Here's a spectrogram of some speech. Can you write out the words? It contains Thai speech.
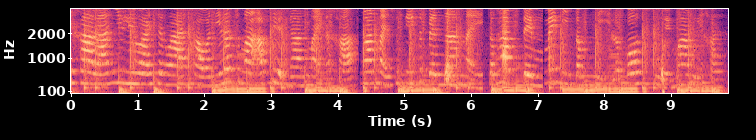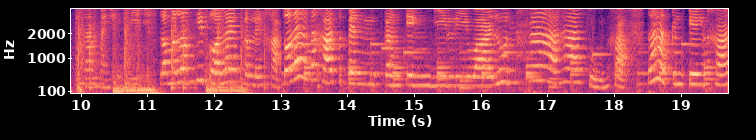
ดีค่ะ ร้านยีรีวายเชียงรายค่ะ วันนี้เราจะมาอัปเดตงานใหม่นะคะ งานใหม่ชุดนี้จะเป็นงานใหม่ สภาพเต็มไม่มีตำหนิแล้วก็สวยมากเลยค่ะ งานใหม่ชุดนี้ เรามาเริ่มที่ตัวแรก กันเลยค่ะ ตัวแรกนะคะจะเป็นกางเกงยีรีวายรุ่น 550 ค่ะ รหัสกางเกงนะคะ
